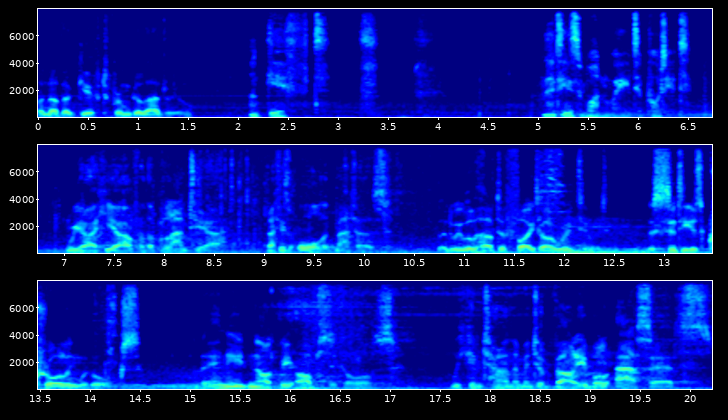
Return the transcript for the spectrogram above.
Another gift from Galadriel. A gift. That is one way to put it. We are here for the Palantir. That is all that matters. And we will have to fight our way to it. The city is crawling with orcs. They need not be obstacles. We can turn them into valuable assets.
